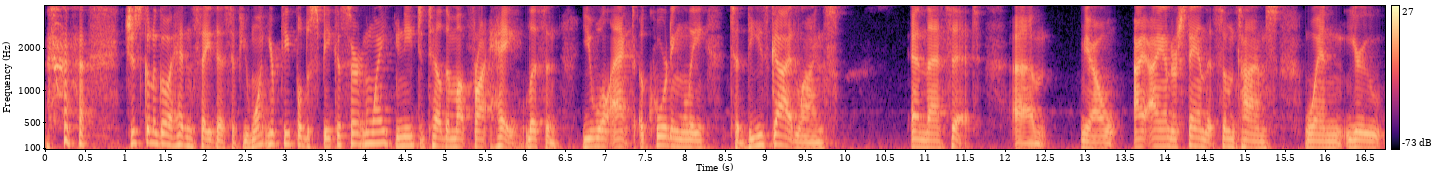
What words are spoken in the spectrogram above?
Just going to go ahead and say this. If you want your people to speak a certain way, you need to tell them up front hey, listen, you will act accordingly to these guidelines, and that's it. Um, you know, I, I understand that sometimes when you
